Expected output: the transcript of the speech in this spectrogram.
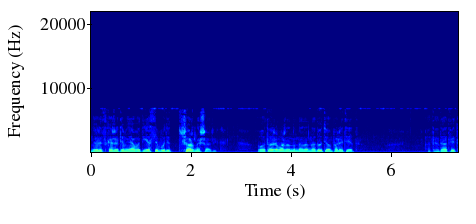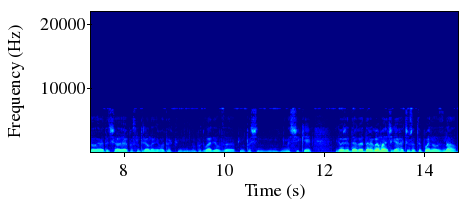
Он говорит, скажите мне, а вот если будет черный шарик, его тоже можно надуть, и он полетит? А тогда ответил этот человек, посмотрел на него так, ну, погладил за, по, на щеке и говорит, дорогой мальчик, я хочу, чтобы ты понял и знал,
